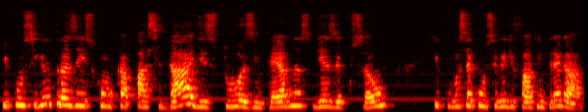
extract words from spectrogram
e conseguindo trazer isso com capacidades tuas internas de execução que você consiga, de fato, entregar.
